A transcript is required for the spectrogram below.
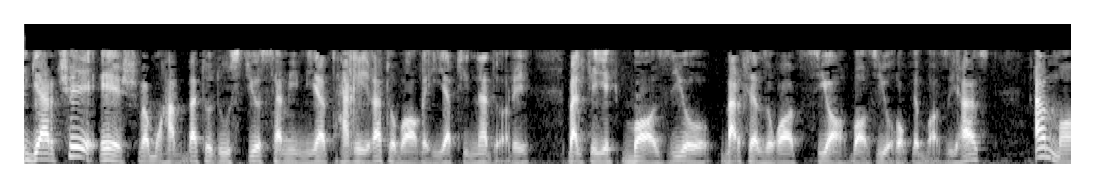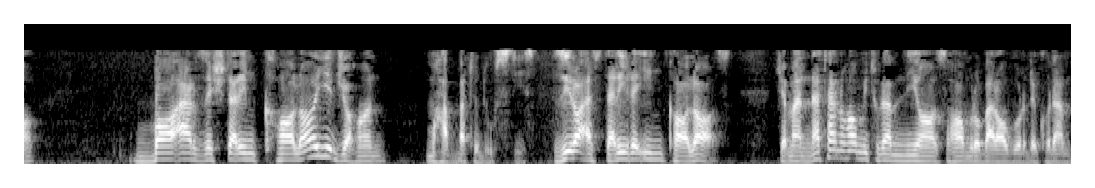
گرچه عشق و محبت و دوستی و صمیمیت حقیقت و واقعیتی نداره بلکه یک بازی و برخی از اوقات سیاه بازی و حق بازی هست اما با ارزشترین کالای جهان محبت و دوستی است. زیرا از طریق این کالاست که من نه تنها می‌تونم نیازهام رو برآورده کنم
